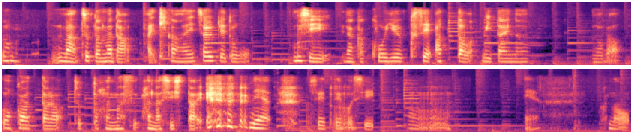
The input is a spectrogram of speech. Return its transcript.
うん。まあちょっとまだあ期間空いちゃうけどもしなんかこういう癖あったわみたいなのが分かったらちょっと話す話したい。ね。教えてほしい、うん。この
